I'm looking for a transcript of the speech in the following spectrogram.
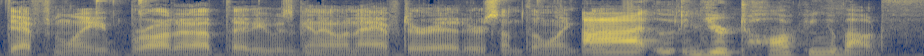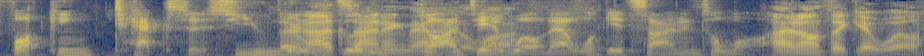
definitely brought up that he was going to go after it or something like that. Uh, you're talking about fucking Texas. You They're know not good signing that into goddamn law. well that will get signed into law. I don't think it will.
